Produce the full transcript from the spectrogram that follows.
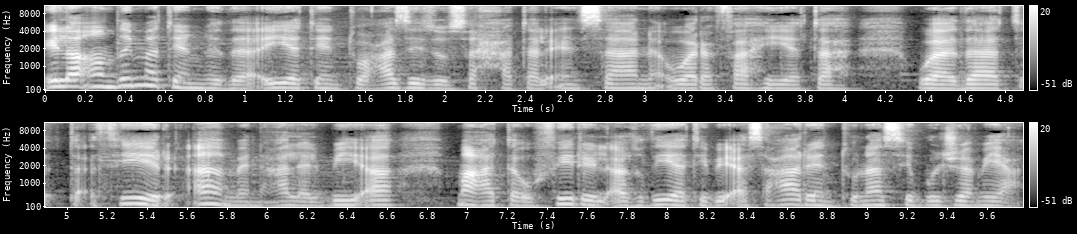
إلى أنظمة غذائية تعزز صحة الإنسان ورفاهيته وذات تأثير آمن على البيئة مع توفير الأغذية بأسعار تناسب الجميع.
